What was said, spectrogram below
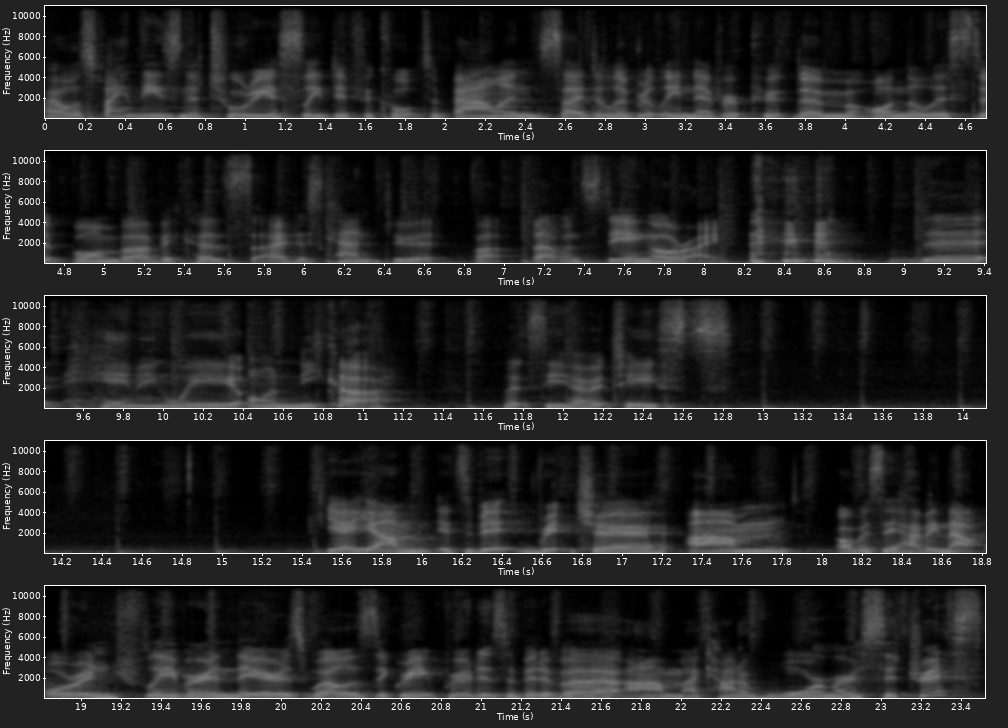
I always find these notoriously difficult to balance. I deliberately never put them on the list at Bomba because I just can't do it, but that one's staying all right. the Hemingway on Nika. Let's see how it tastes. Yeah, yum. It's a bit richer, um, obviously having that orange flavor in there as well as the grapefruit. It's a bit of a, um, a kind of warmer citrus,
